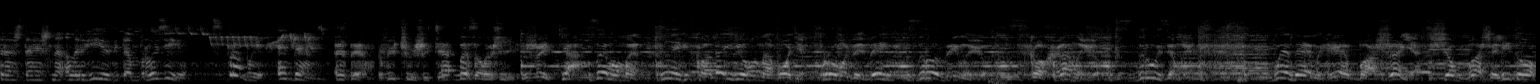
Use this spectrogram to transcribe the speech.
Страждаєш на алергію від амброзії? Спробуй Едем. Едем. Відчуй життя без алергії. Життя це момент. Не відкладай його на потім. Проведи день з родиною, з коханою, з друзями. ВДНГ бажає, щоб ваше літо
